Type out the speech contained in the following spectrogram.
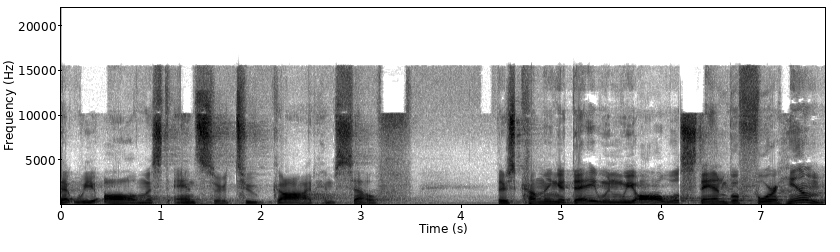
that we all must answer to God Himself. There's coming a day when we all will stand before Him,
